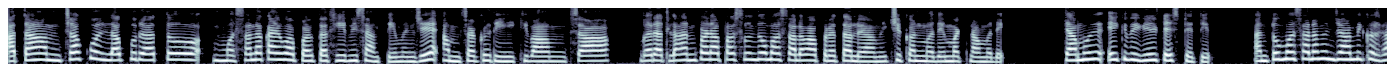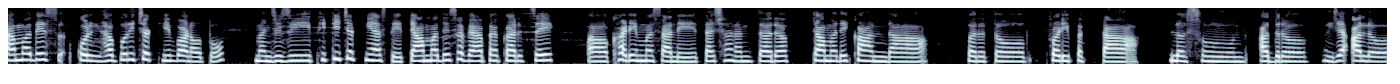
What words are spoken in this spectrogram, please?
आता आमच्या कोल्हापुरात मसाला काय वापरतात हे मी सांगते. म्हणजे आमच्या घरी किंवा आमच्या घरात लहानपणापासून जो मसाला वापरत आलो आहे आम्ही चिकनमध्ये मटणामध्ये त्यामुळे एक वेगळी टेस्ट येते. आणि तो मसाला म्हणजे आम्ही घरामध्येच कोल्हापुरी चटणी बनवतो. म्हणजे जी फिकी चटणी असते त्यामध्ये सगळ्या प्रकारचे खडे मसाले त्याच्यानंतर त्यामध्ये कांदा परत फडीपत्ता लसूण अद्रक म्हणजे आलं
